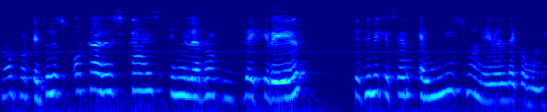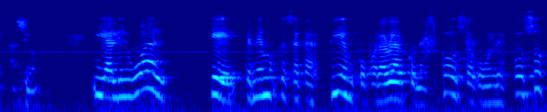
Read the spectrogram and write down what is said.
no, porque entonces otra vez caes en el error de creer que tiene que ser el mismo nivel de comunicación. Y al igual que tenemos que sacar tiempo para hablar con la esposa o con el esposo,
